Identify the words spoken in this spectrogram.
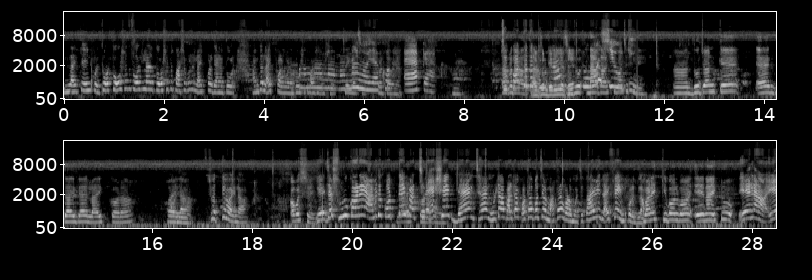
লাইভটা এন্ড করে। তোর তোর সাথে তোর লা- তোর সাথে পাশে লাইভ করা যায় না তোর। আমি তো লাইভ করব না তোর সাথে পাশে ঠিক আছে করতে হবে না। এক এক। চুপ তারপর তো একজন বেরিয়ে গেছে। দু- দাঁড়াও, দাঁড়াও, কি বলছে শুনি। দুজনকে এক জায়গায় লাইক করা হয় না। সত্যি হয় না। অবশ্যই। এ যা শুরু করে আমি তো করতেই পারছি না। এসে ব্যাং ছ্যাং উল্টা পাল্টা কথা বলছে আমার মাথা গরম হচ্ছে তাই আমি লাইফটা এন্ড করে দিলাম। মানে কি বলব এ না একটু এ না এ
